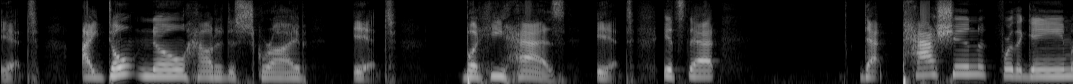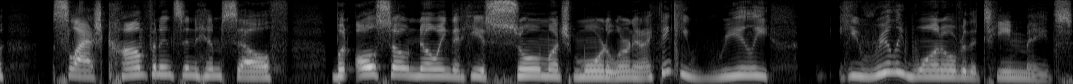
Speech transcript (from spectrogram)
it. I don't know how to describe it, but he has it. It's that that passion for the game slash confidence in himself, but also knowing that he has so much more to learn. And I think he really he really won over the teammates.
